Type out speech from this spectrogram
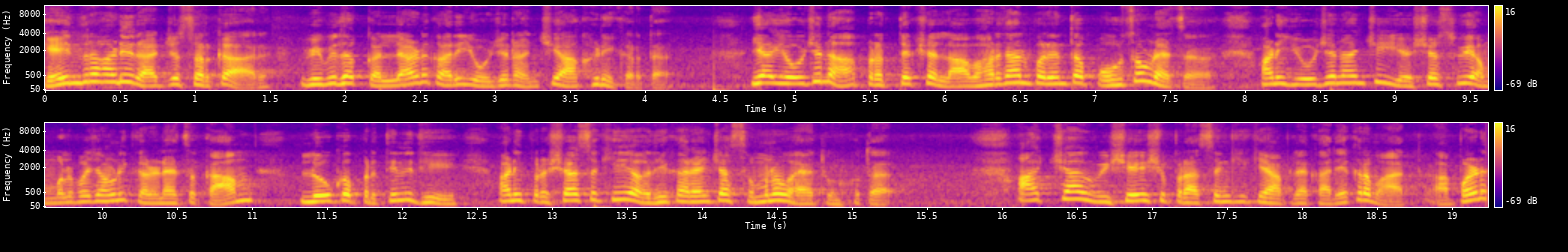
केंद्र आणि राज्य सरकार विविध कल्याणकारी योजनांची आखणी करतात. या योजना प्रत्यक्ष लाभार्थ्यांपर्यंत पोहोचवण्याचं आणि योजनांची यशस्वी अंमलबजावणी करण्याचं काम लोकप्रतिनिधी आणि प्रशासकीय अधिकाऱ्यांच्या समन्वयातून होतं. आजच्या विशेष प्रासंगिक या आपल्या कार्यक्रमात आपण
